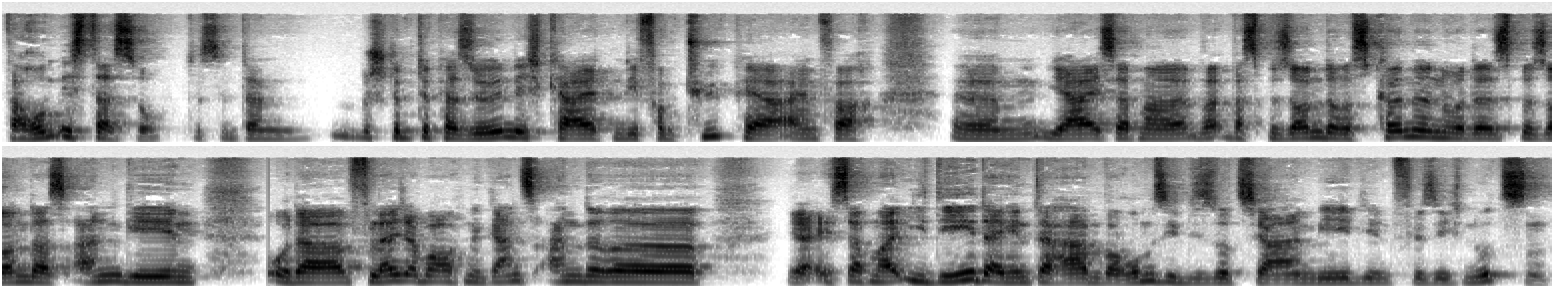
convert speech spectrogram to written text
warum ist das so? Das sind dann bestimmte Persönlichkeiten, die vom Typ her einfach, ähm, ja, ich sag mal, was Besonderes können oder es besonders angehen oder vielleicht aber auch eine ganz andere ja, ich sag mal, Idee dahinter haben, warum sie die sozialen Medien für sich nutzen.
